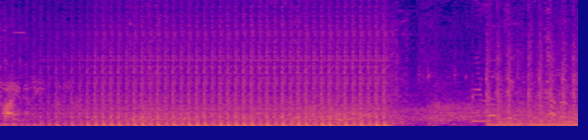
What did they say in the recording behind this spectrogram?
Finally. Reloading. Cover me.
